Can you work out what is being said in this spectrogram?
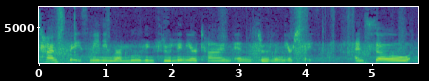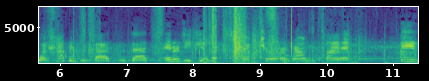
time space, meaning we're moving through linear time and through linear space. And so what happens is that that energy field, that structure around the planet is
